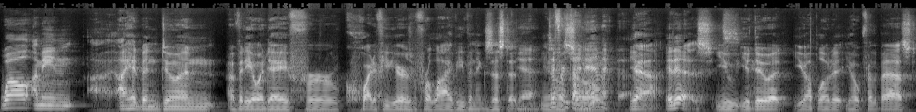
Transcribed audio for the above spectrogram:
Well, I mean, I had been doing a video a day for quite a few years before live even existed. Yeah. you Different dynamic, though. Yeah, it is. You you do it, you upload it, you hope for the best.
